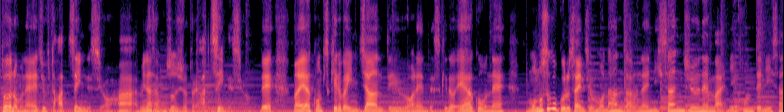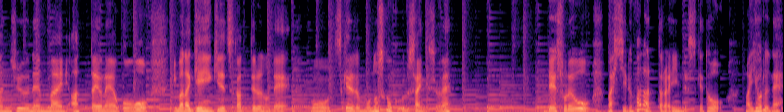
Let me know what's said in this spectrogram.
というのもね、エジプト暑いんですよ。はい。皆さんご存知の通り暑いんですよ。で、まあエアコンつければいいんじゃんって言われるんですけど、エアコンね、ものすごくうるさいんですよ。もうなんだろうね、2、30年前、日本って2、30年前にあったようなエアコンを未だ現役で使ってるので、もうつけるとものすごくうるさいんですよね。で、それを、まあ、昼間だったらいいんですけど、まあ、夜ね、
